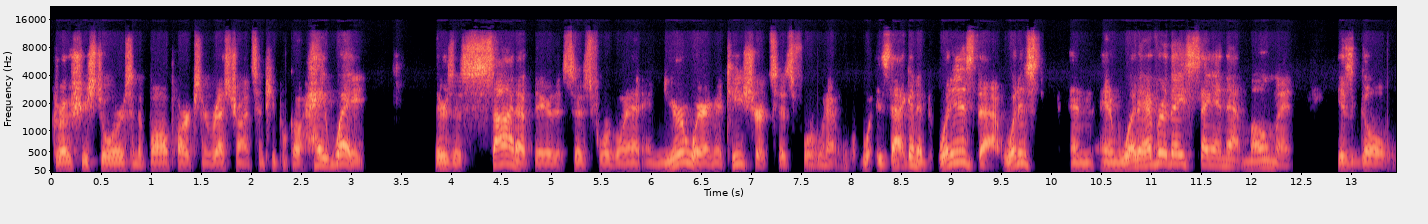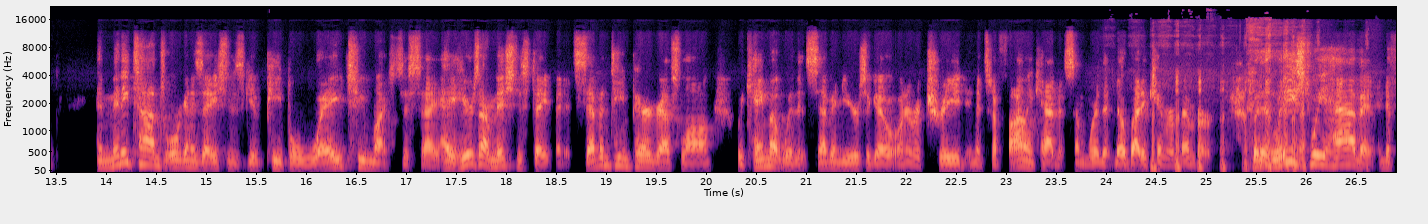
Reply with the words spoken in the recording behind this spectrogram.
grocery stores and the ballparks and restaurants, and people go, hey, wait, there's a sign up there that says For Gwinnett, and you're wearing a T-shirt says For Gwinnett. Is that going to? What is that? What is? And and whatever they say in that moment is gold. And many times organizations give people way too much to say. Hey, here's our mission statement. It's 17 paragraphs long. We came up with it seven years ago on a retreat, and it's in a filing cabinet somewhere that nobody can remember. but at least we have it. And if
